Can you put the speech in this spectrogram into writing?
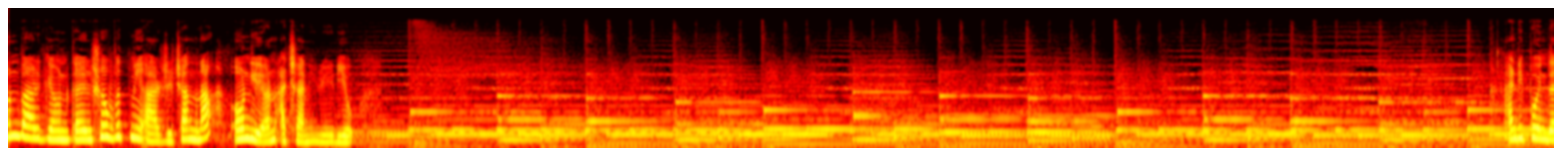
உன் வாழ்க்கை உன் கை show with me RJ Chandana only on அச்சானி ரேடியோ அண்ட் இப்போ இந்த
